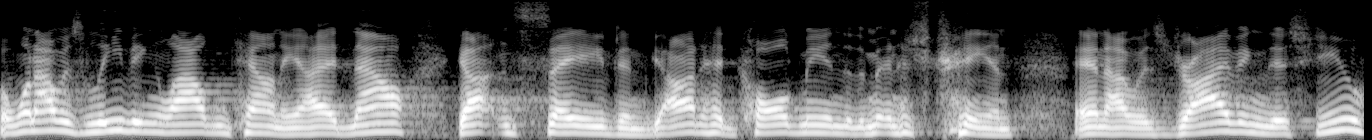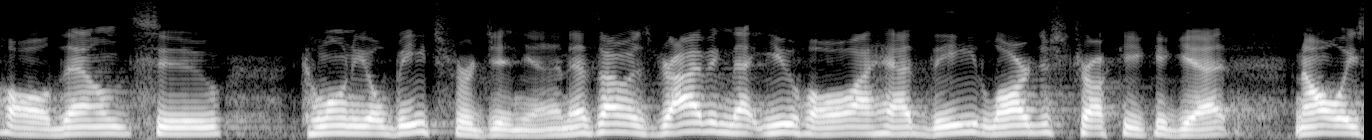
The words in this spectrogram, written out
But when I was leaving Loudoun County, I had now gotten saved, and God had called me into the ministry, and, and I was driving this U-Haul down to Colonial Beach, Virginia. And as I was driving that U-Haul, I had the largest truck you could get, and I always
